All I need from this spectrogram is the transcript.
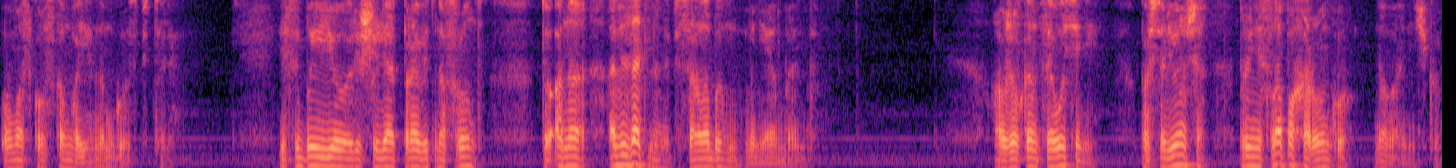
в Московском военном госпитале. Если бы ее решили отправить на фронт, то она обязательно написала бы мне об этом. А уже в конце осени почтальонша принесла похоронку на Ванечку.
